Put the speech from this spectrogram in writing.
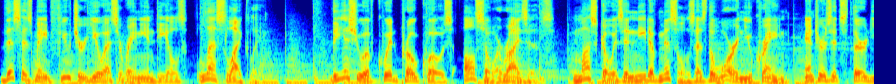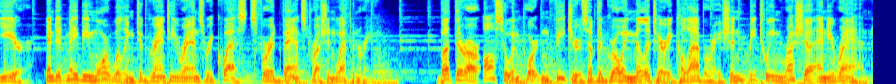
This has made future U.S.-Iranian deals less likely. The issue of quid pro quos also arises. Moscow is in need of missiles as the war in Ukraine enters its third year, and it may be more willing to grant Iran's requests for advanced Russian weaponry. But there are also important features of the growing military collaboration between Russia and Iran.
